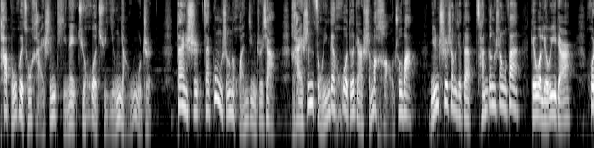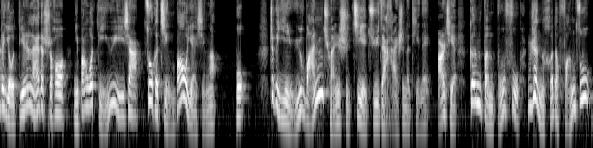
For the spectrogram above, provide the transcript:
它不会从海参体内去获取营养物质，但是在共生的环境之下，海参总应该获得点什么好处吧？您吃剩下的残羹剩饭给我留一点儿，或者有敌人来的时候，你帮我抵御一下，做个警报也行啊。不，这个隐鱼完全是借居在海参的体内，而且根本不付任何的房租。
